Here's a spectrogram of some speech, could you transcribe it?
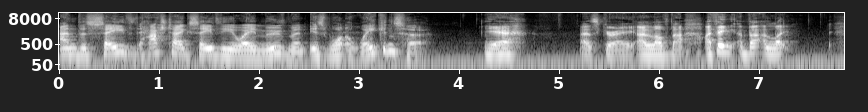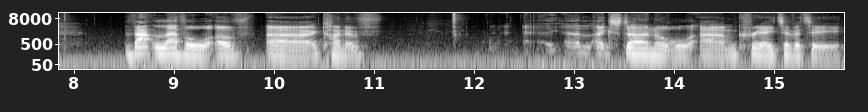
and the save hashtag Save the OA movement is what awakens her. Yeah, that's great. I love that. I think that like that level of uh, kind of uh, external um, creativity.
